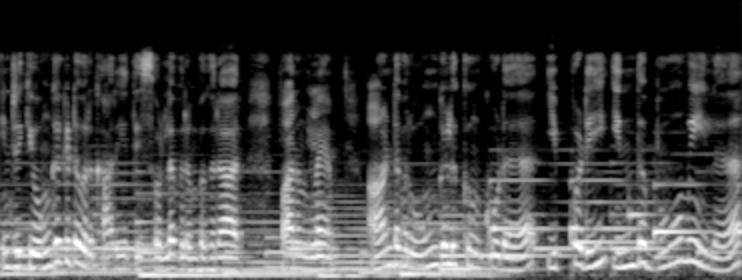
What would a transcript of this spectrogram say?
இன்றைக்கு உங்ககிட்ட ஒரு காரியத்தை சொல்ல விரும்புகிறார். பாருங்களேன் ஆண்டவர் உங்களுக்கும் கூட இப்படி இந்த பூமியில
